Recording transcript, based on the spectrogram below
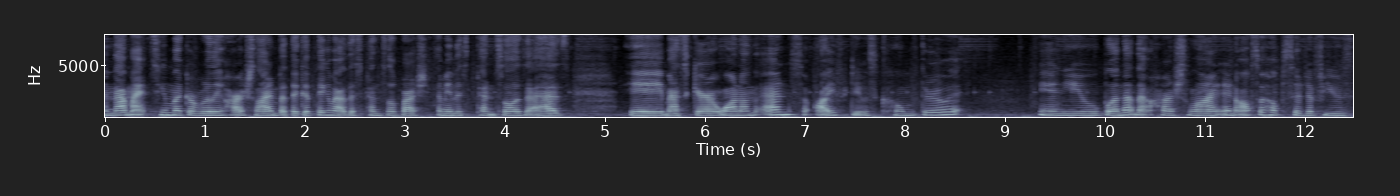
And that might seem like a really harsh line, but the good thing about this pencil brush, I mean this pencil, is it has a mascara wand on the end. So all you have to do is comb through it and you blend out that harsh line and also helps to diffuse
